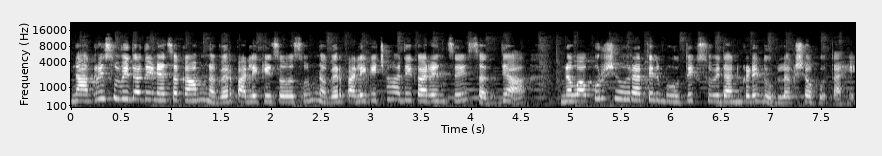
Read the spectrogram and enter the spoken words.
नागरी सुविधा देण्याचं काम नगरपालिकेचं असून नगरपालिकेच्या अधिकाऱ्यांचे सध्या नवापूर शहरातील भौतिक सुविधांकडे दुर्लक्ष होत आहे.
